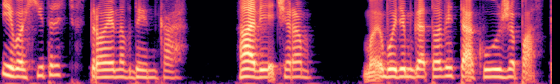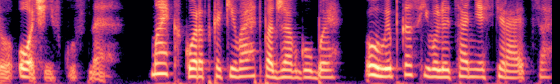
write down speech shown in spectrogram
Его хитрость встроена в ДНК. А вечером мы будем готовить такую же пасту, очень вкусная. Майк коротко кивает, поджав губы. Улыбка с его лица не стирается.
